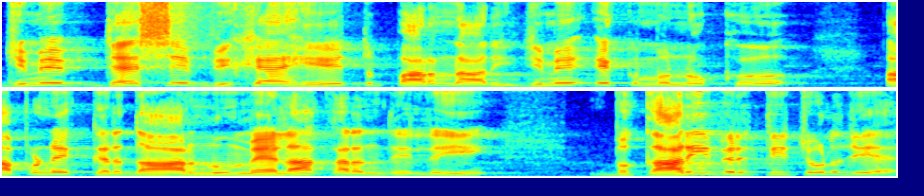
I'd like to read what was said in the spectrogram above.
ਜਿਵੇਂ ਜੈਸੇ ਵਿਖੇ ਹੇਤ ਪਰ ਨਾਰੀ, ਜਿਵੇਂ ਇੱਕ ਮਨੁੱਖ ਆਪਣੇ ਕਿਰਦਾਰ ਨੂੰ ਮੈਲਾ ਕਰਨ ਦੇ ਲਈ ਬਕਾਰੀ ਬਿਰਤੀ ਚੁਲਝਿਆ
